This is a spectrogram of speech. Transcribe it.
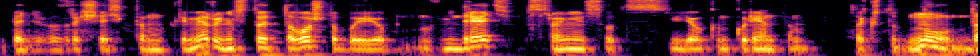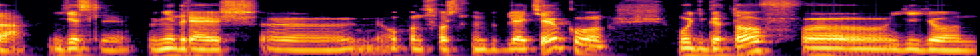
опять же, возвращаясь к тому примеру, не стоит того, чтобы ее внедрять по сравнению с, вот, с ее конкурентом. Так что, ну да, если внедряешь э, open source библиотеку, будь готов э, ее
